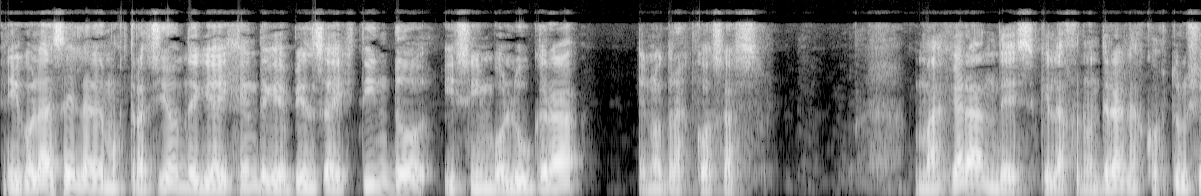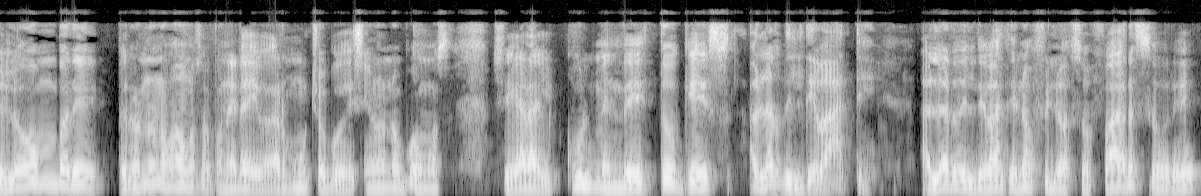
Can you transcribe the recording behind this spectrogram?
Nicolás es la demostración de que hay gente que piensa distinto y se involucra en otras cosas más grandes, que las fronteras las construye el hombre, pero no nos vamos a poner a divagar mucho porque si no no podemos llegar al culmen de esto, que es hablar del debate hablar del debate, no filosofar sobre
